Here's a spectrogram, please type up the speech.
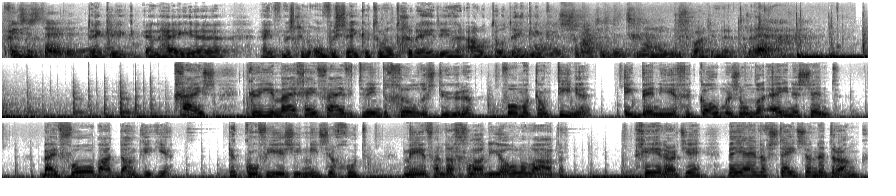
Fietsen stelen. Denk ik. En hij eh, heeft misschien onverzekerd rondgereden in een auto, denk ik. Ja, zwart in de trein. Zwart in de trein. Gijs, kun je mij geen 25 gulden sturen voor mijn kantine? Ik ben hier gekomen zonder ene cent. Bij voorbaat dank ik je. De koffie is hier niet zo goed. Meer van dat gladiolenwater. Gerardje, ben jij nog steeds aan de drank?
